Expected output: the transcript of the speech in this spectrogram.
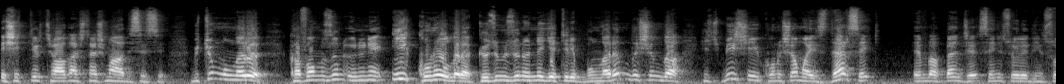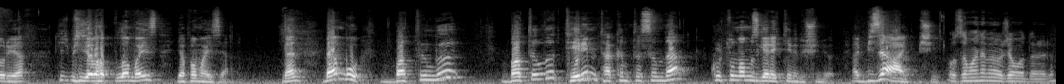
eşittir çağdaşlaşma hadisesi. Bütün bunları kafamızın önüne ilk konu olarak gözümüzün önüne getirip bunların dışında hiçbir şeyi konuşamayız dersek Emrah bence senin söylediğin soruya hiçbir cevap bulamayız, yapamayız yani. Ben ben bu batılı batılı terim takıntısından kurtulmamız gerektiğini düşünüyorum. Yani bize ait bir şey. O zaman hemen hocama dönelim.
